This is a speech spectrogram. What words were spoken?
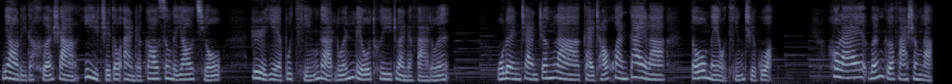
庙里的和尚一直都按着高僧的要求，日夜不停的轮流推转着法轮。”无论战争啦、改朝换代啦，都没有停止过。后来文革发生了，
